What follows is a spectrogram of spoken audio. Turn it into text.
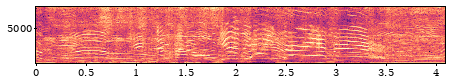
Keep the pedal! You die forever!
